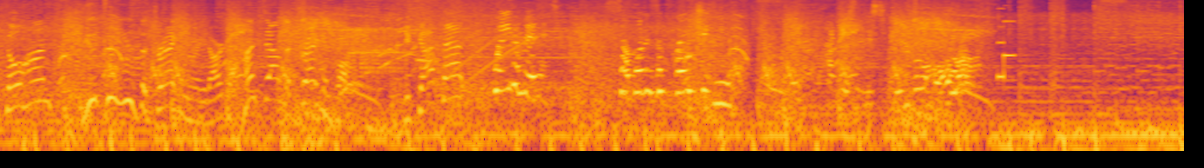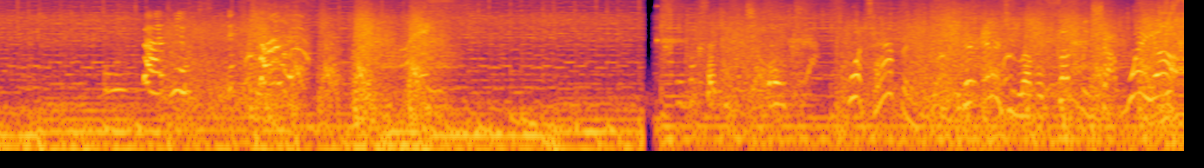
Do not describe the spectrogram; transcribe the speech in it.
and Gohan, you two use the Dragon Radar to hunt down the Dragon Ball. You got that? Wait a minute! Someone is approaching you! What is? Bad news! It's Turles! It looks like he's choked. What's happening? Their energy level suddenly shot way up!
